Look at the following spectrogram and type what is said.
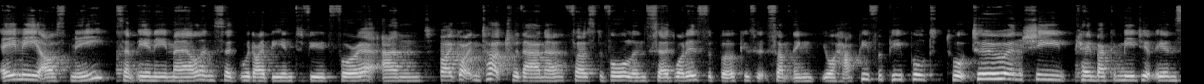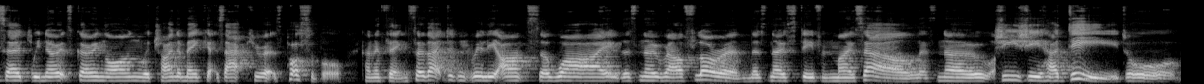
Amy asked me, sent me an email and said, would I be interviewed for it? And I got in touch with Anna, first of all, and said, what is the book? Is it something you're happy for people to talk to? And she came back immediately and said, we know it's going on. We're trying to make it as accurate as possible kind of thing. So that didn't really answer why there's no Ralph Lauren, there's no Steven Meisel, there's no Gigi Hadid, or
